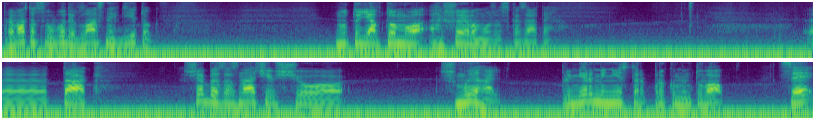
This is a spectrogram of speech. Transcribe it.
права та свободи власних діток, ну то я в тому, що я вам можу сказати? Е, Так, ще би зазначив, що Шмигаль, прем'єр-міністр, прокоментував, це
